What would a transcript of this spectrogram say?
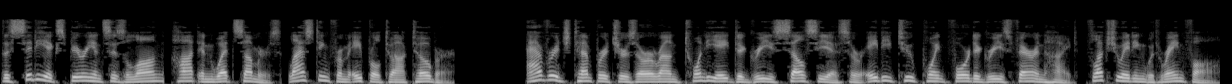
The city experiences long, hot and wet summers, lasting from April to October. Average temperatures are around 28 degrees Celsius or 82.4 degrees Fahrenheit, fluctuating with rainfall.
